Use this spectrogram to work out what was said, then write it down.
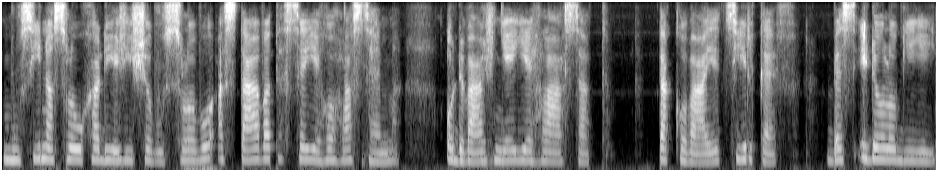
musí naslouchat Ježíšovu slovu a stávat se jeho hlasem, odvážně je hlásat. Taková je církev, bez ideologií,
